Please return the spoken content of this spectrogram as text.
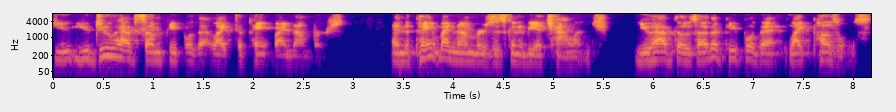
you you do have some people that like to paint by numbers, and the paint by numbers is going to be a challenge you have those other people that like puzzles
